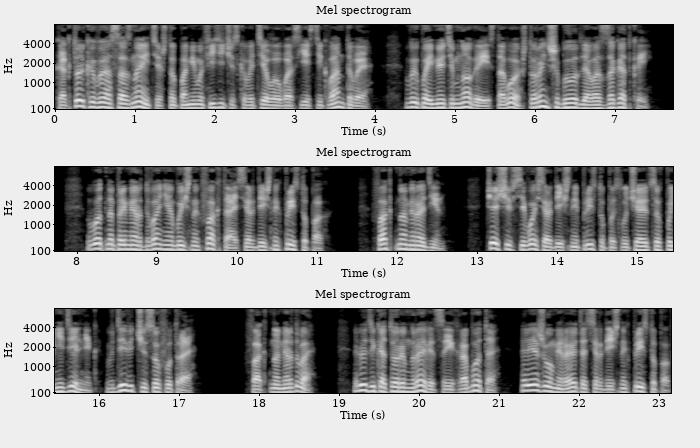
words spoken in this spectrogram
Как только вы осознаете, что помимо физического тела у вас есть и квантовое, вы поймете многое из того, что раньше было для вас загадкой. Вот, например, два необычных факта о сердечных приступах. Факт номер один. Чаще всего сердечные приступы случаются в понедельник в 9 часов утра. Факт номер два. Люди, которым нравится их работа, реже умирают от сердечных приступов.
